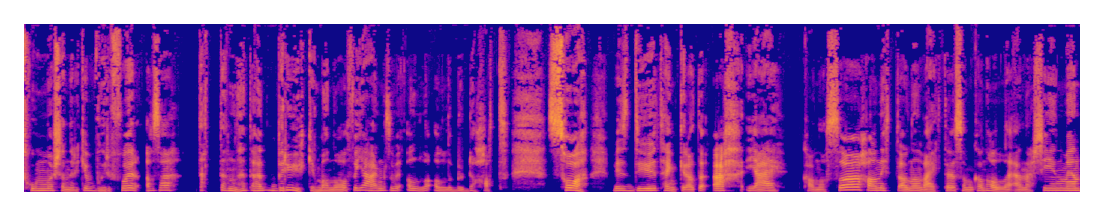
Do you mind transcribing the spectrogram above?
tom og skjønner ikke hvorfor. Altså, denne det er en brukermanual for hjernen som vi alle, alle burde hatt. Så hvis du tenker at øh, jeg kan også ha nytte av noen verktøy som kan holde energien min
